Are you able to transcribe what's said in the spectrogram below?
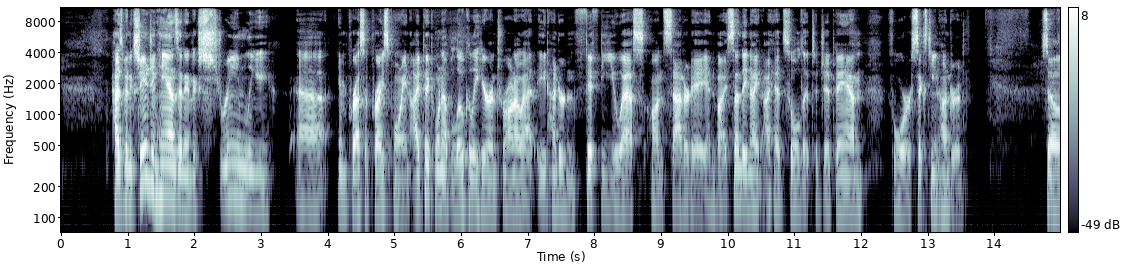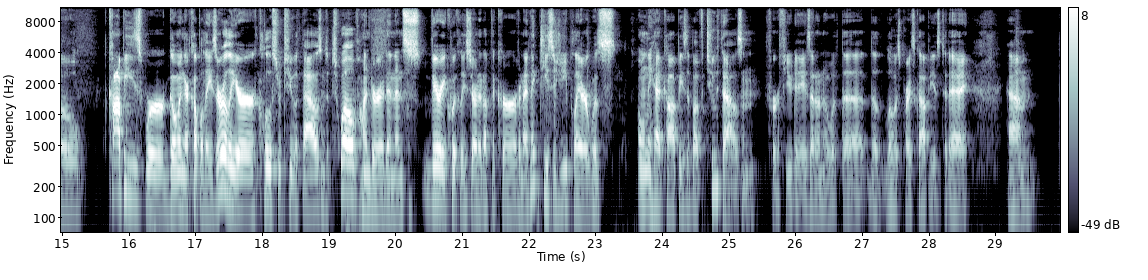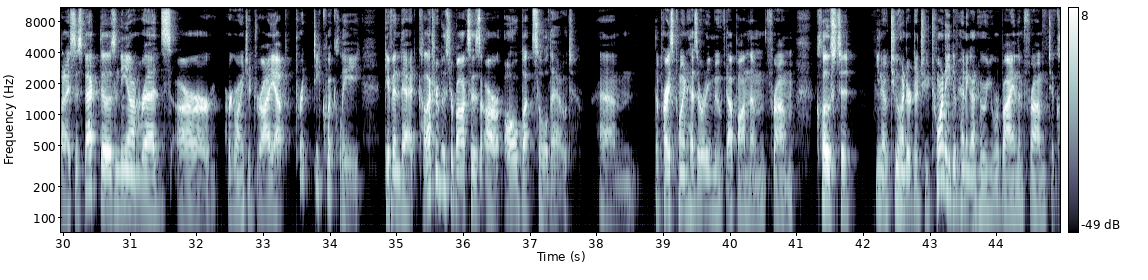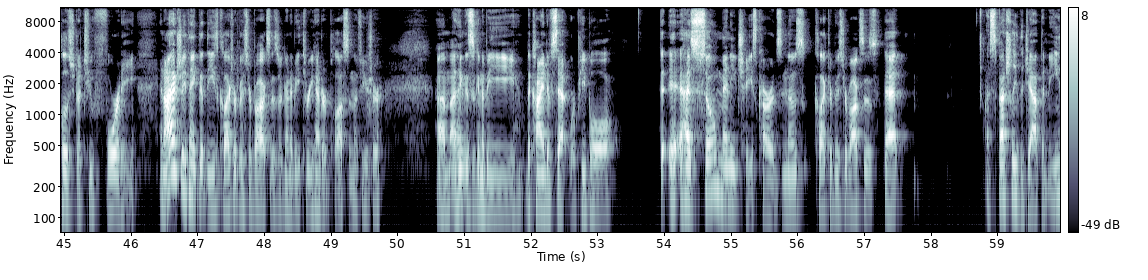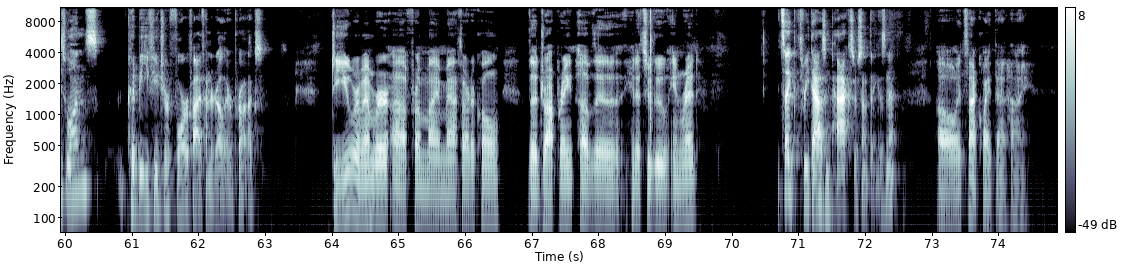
has been exchanging hands at an extremely uh, impressive price point. I picked one up locally here in Toronto at 850 US on Saturday, and by Sunday night I had sold it to Japan for 1600. So copies were going a couple days earlier, closer to 1000 to 1200, and then very quickly started up the curve. And I think TCG Player was only had copies above 2000 for a few days. I don't know what the the lowest price copy is today. Um, but I suspect those neon reds are are going to dry up pretty quickly, given that collector booster boxes are all but sold out. Um, the price point has already moved up on them from close to you know 200 to 220 depending on who you were buying them from to closer to 240 and i actually think that these collector booster boxes are going to be 300 plus in the future um, i think this is going to be the kind of set where people it has so many chase cards in those collector booster boxes that especially the japanese ones could be future four or five hundred dollar products do you remember uh, from my math article the drop rate of the hidetsugu in red it's like 3,000 packs or something, isn't it? Oh, it's not quite that high.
